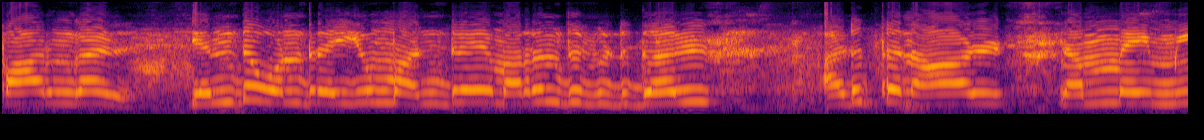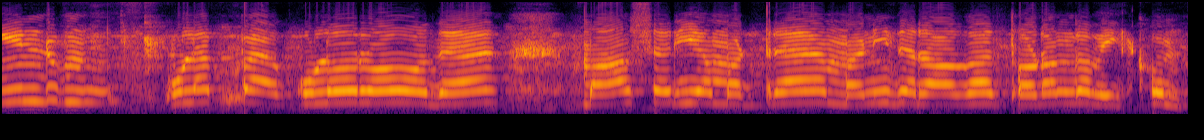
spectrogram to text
பாருங்கள். எந்த ஒன்றையும் அன்றே மறந்து விடுதல். அடுத்த நாள் நம்மை மீண்டும் குழப்ப குளரோத மாசரியமற்ற மனிதராக தொடங்க வைக்கும்.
